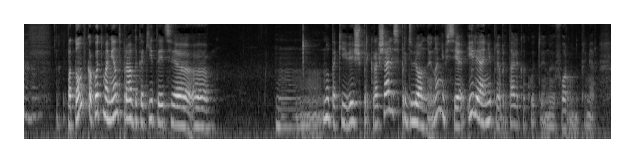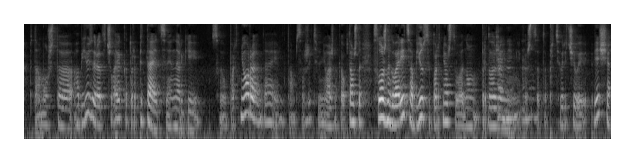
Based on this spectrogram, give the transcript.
Mm-hmm. Потом в какой-то момент, правда, какие-то эти э, ну, такие вещи прекращались определенные, но не все. Или они приобретали какую-то иную форму, например. Потому что абьюзер это человек, который питается энергией своего партнера, да, или там сожителя, неважно кого. Потому что сложно говорить абьюз и партнерство в одном предложении. Uh-huh, Мне кажется, это противоречивые вещи.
